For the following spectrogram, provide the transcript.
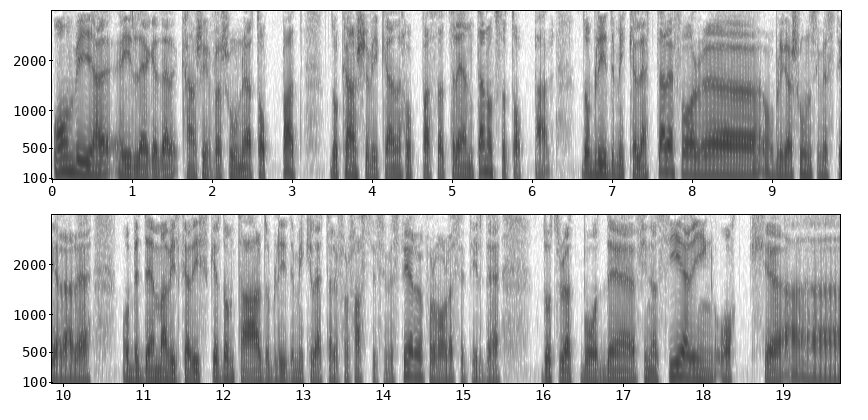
om vi är i ett läge där kanske inflationen har toppat, då kanske vi kan hoppas att räntan också toppar. Då blir det mycket lättare för uh, obligationsinvesterare att bedöma vilka risker de tar. Då blir det mycket lättare för fastighetsinvesterare att förhålla sig till det. Då tror jag att både finansiering och uh,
